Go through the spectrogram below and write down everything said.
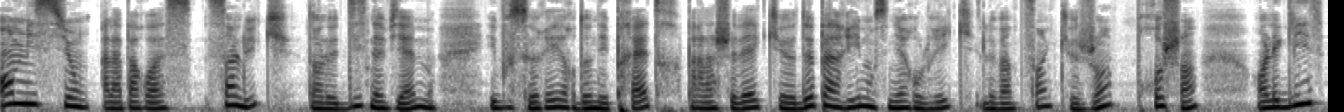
en mission à la paroisse Saint-Luc dans le 19e et vous serez ordonné prêtre par l'archevêque de Paris, Monseigneur Ulrich, le 25 juin prochain en l'église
